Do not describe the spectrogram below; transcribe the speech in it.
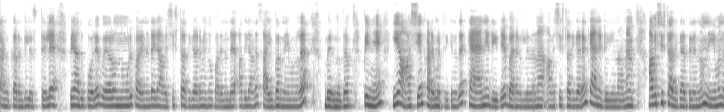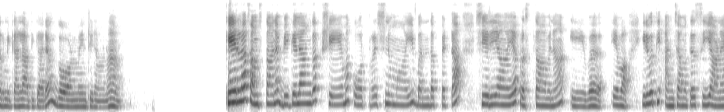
concurrent list അല്ലേ പിന്നെ അതുപോലെ വേറെ ഒന്നും കൂടി പറയുന്നുണ്ട്. അതിൽ അവശിഷ്ടാധികാരം എന്ന് പറയുന്നുണ്ട്. അതിലാണ് സൈബർ നിയമങ്ങൾ വരുന്നത്. പിന്നെ ഈ ആശയം കടമെടുത്തിരിക്കുന്നത് കാനഡയുടെ ഭരണഘടനയിൽ നിന്നാണ്. അവശിഷ്ടാധികാരം കാനഡയിൽ നിന്നാണ്. അവശിഷ്ടാധികാരത്തിൽ നിന്നും നിയമം നിർമ്മിക്കാനുള്ള അധികാരം ഗവൺമെന്റിനാണ്. കേരള സംസ്ഥാന വികലാംഗ ക്ഷേമ കോർപ്പറേഷനുമായി ബന്ധപ്പെട്ട ശരിയായ പ്രസ്താവന ഏവ്. ഏവ. ഇരുപത്തി അഞ്ചാമത്തെ സി ആണ്.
